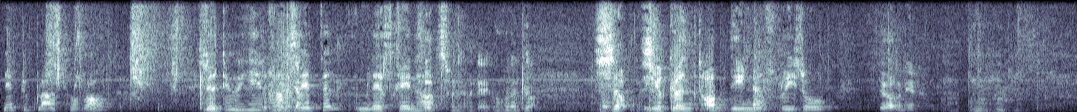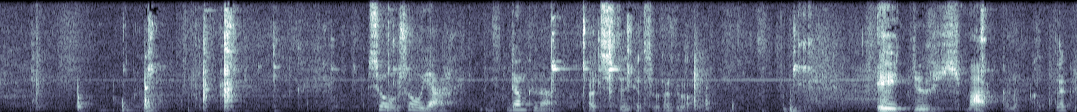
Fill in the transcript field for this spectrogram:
Neemt u plaats, mevrouw. Wilt u hier gaan zitten, meneer Scheenhout? Goed, meneer, kijk over, dank u wel. Zo, je kunt opdienen, Friso. Jawel, meneer. Zo, zo ja. Dank u wel. Uitstekend zo, dank u wel. Eet u smakelijk. Dank u.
